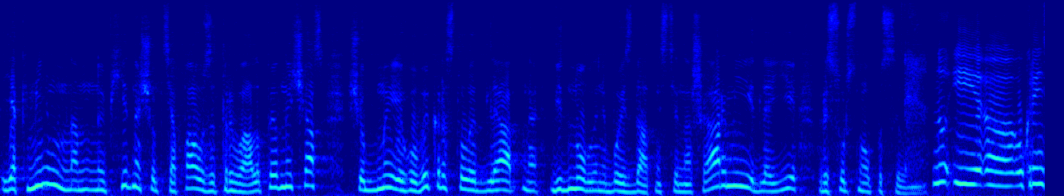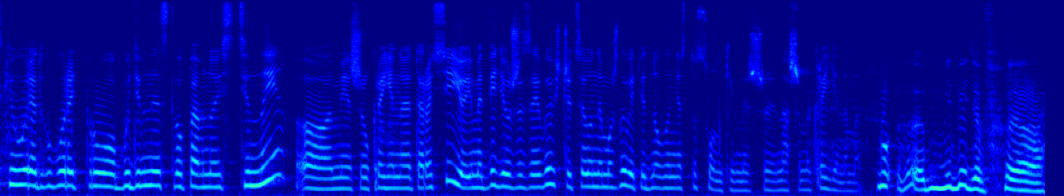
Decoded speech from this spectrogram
як мінімум нам необхідно, щоб ця пауза тривала певний час, щоб ми його використали для е, відновлення боєздатності нашої армії, для її ресурсного посилення. Ну і е, український уряд говорить про будівництво певної стіни е, між Україною та Росією. І Медведєв вже заявив, що це унеможливить відновлення стосунків між нашими країнами. Ну, е, Медведєв е,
